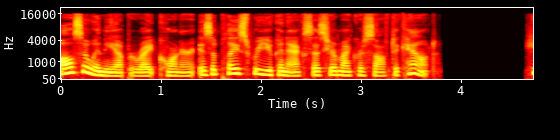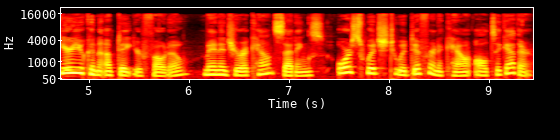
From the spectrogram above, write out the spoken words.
Also in the upper right corner is a place where you can access your Microsoft account. Here you can update your photo, manage your account settings, or switch to a different account altogether.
